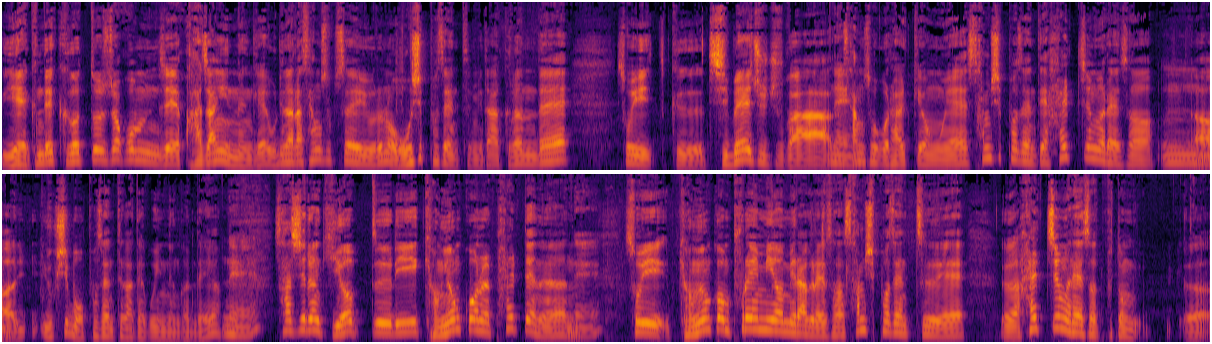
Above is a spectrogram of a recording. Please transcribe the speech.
예, 근데 그것도 조금 이제 과장이 있는 게 우리나라 상속세율은 50%입니다. 그런데 소위 그 지배주주가 네. 상속을 할 경우에 30%의 할증을 해서 음. 어 65%가 되고 있는 건데요. 네. 사실은 기업들이 경영권을 팔 때는 네. 소위 경영권 프리미엄이라 그래서 30%의 그 할증을 해서 보통 어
